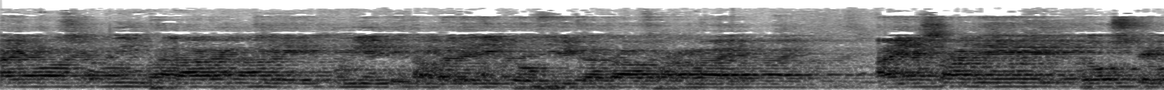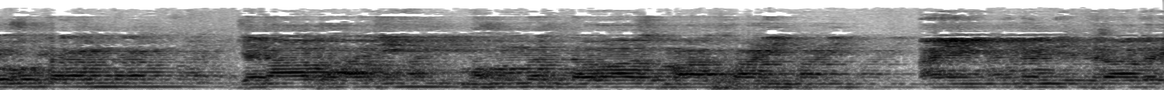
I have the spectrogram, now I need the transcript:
ایوہ سبنی بھلا رنگ کے انہیں عمل جی توفیق عطا فرمائے۔ آیا ساجے دوست محترم جناب حاجی محمد نواز مارفانی آئیں انہوں نے برادر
